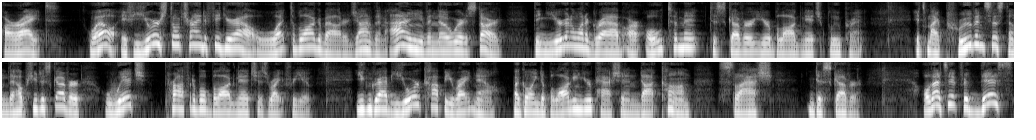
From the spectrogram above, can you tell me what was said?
All right. Well, if you're still trying to figure out what to blog about, or Jonathan, I don't even know where to start, then you're going to want to grab our ultimate Discover Your Blog Niche blueprint. It's my proven system that helps you discover which profitable blog niche is right for you. You can grab your copy right now by going to bloggingyourpassion.com slash discover. Well, that's it for this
